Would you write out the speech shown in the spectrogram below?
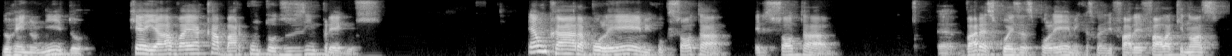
do Reino Unido, que a IA vai acabar com todos os empregos. É um cara polêmico que solta, ele solta é, várias coisas polêmicas quando ele fala. Ele fala que nós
